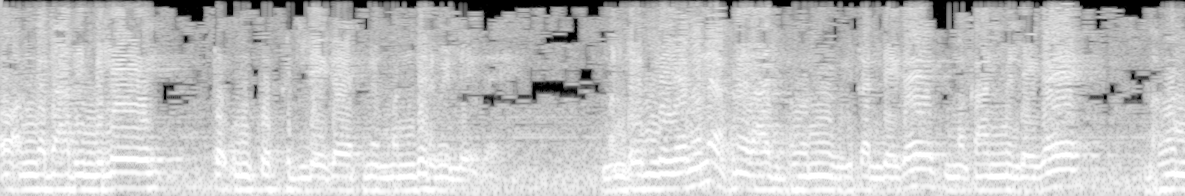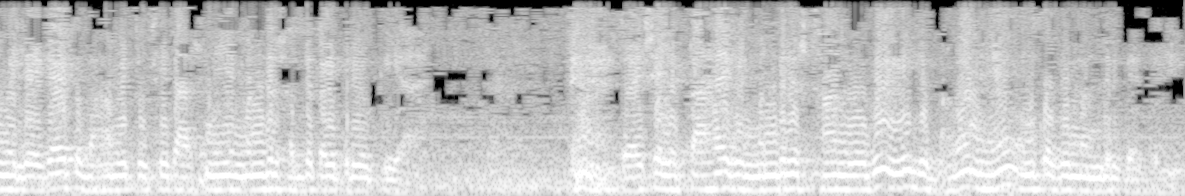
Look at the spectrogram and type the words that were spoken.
और अंगद आदि मिले तो उनको फिर ले गए, अपने मंदिर में ले गए। मंदिर में ले गए मैंने, अपने राजभवन में भीतर ले गए, मकान में ले गए, भवन में ले गए तो वहाँ भी तुलसीदास ने ये मंदिर शब्द का ही प्रयोग किया है। तो ऐसे लगता है कि मंदिर स्थान वो भी, जो भवन है, उनको भी मंदिर कहते हैं।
